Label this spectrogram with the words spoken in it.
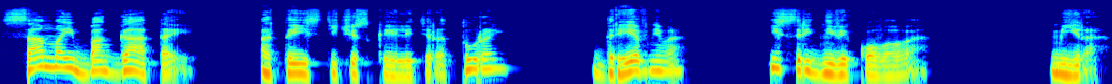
самой богатой атеистической литературой древнего и средневекового мира.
